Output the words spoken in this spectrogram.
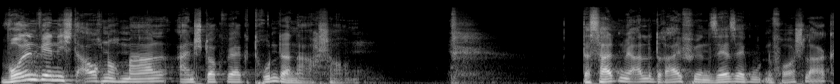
wollen wir nicht auch noch mal ein Stockwerk drunter nachschauen? Das halten wir alle drei für einen sehr, sehr guten Vorschlag.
